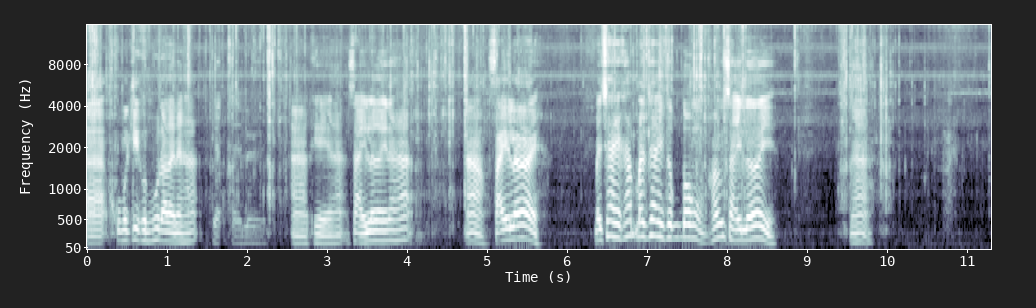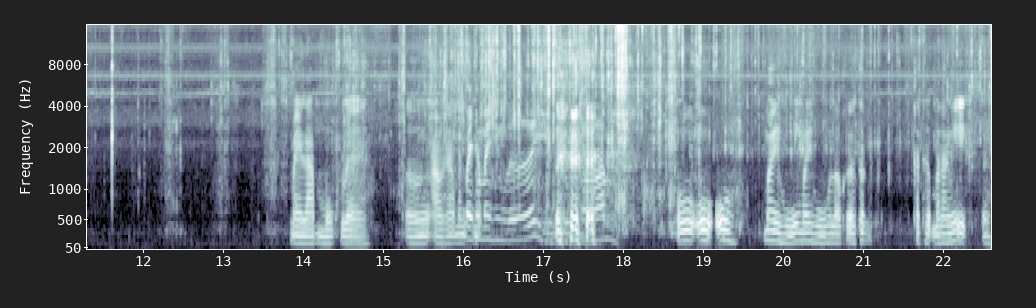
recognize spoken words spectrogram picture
อ่าคุณเมื่อกี้คุณพูดอะไรนะฮะแกะใส่เลยอ่าโอเคฮะใส่เลยนะฮะอ้าวใส่เลย ไม่ใช่ครับ ไม่ใช่ตรงๆเขาใส่เลย นะไม่รับมุกเลย เออเอาครับมันไปทำไมถึงเลยอยู่ในน้ำ โอ้โอ้โอ้ไม่หูไม่หูเราก็ต้องกระเถิบมาทางนี้อีกเออ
